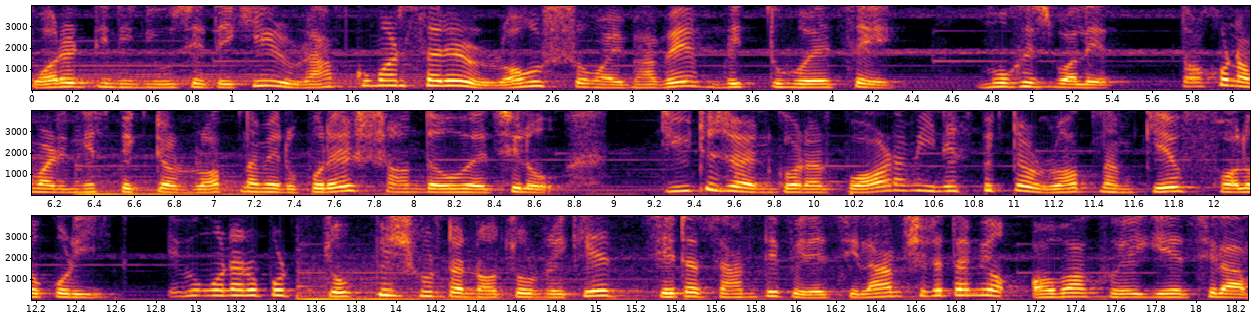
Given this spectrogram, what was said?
পরের দিনই নিউজে দেখি রামকুমার স্যারের রহস্যময়ভাবে মৃত্যু হয়েছে। মুকেশ বলে তখন আমার ইন্সপেক্টর রত্নামের উপরে সন্দেহ হয়েছিল। ডিউটি জয়েন করার পর আমি ইন্সপেক্টর রত্নামকে ফলো করি এবং ওনার উপর চব্বিশ ঘণ্টা নজর রেখে যেটা জানতে পেরেছিলাম সেটাতে আমি অবাক হয়ে গিয়েছিলাম।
